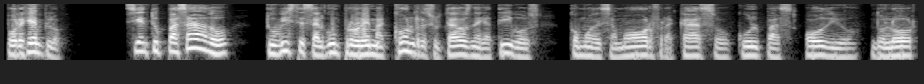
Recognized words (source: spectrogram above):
Por ejemplo, si en tu pasado tuviste algún problema con resultados negativos, como desamor, fracaso, culpas, odio, dolor,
